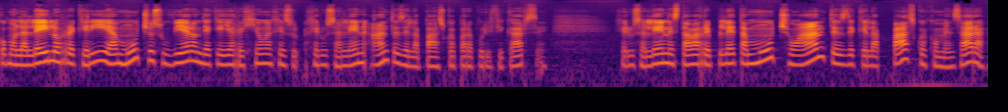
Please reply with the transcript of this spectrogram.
Como la ley los requería, muchos subieron de aquella región a Jerusalén antes de la Pascua para purificarse. Jerusalén estaba repleta mucho antes de que la Pascua comenzara.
